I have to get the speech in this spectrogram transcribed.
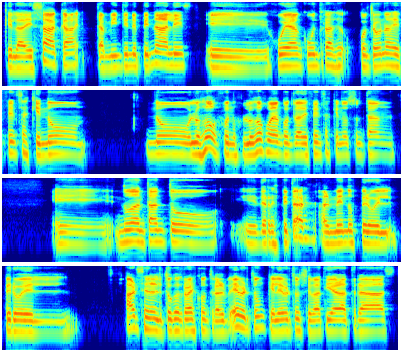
que la de Saka, también tiene penales, eh, juegan contra, contra unas defensas que no, no, los dos, bueno, los dos juegan contra defensas que no son tan, eh, no dan tanto eh, de respetar, al menos, pero el, pero el Arsenal le toca otra vez contra el Everton, que el Everton se va a tirar atrás,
